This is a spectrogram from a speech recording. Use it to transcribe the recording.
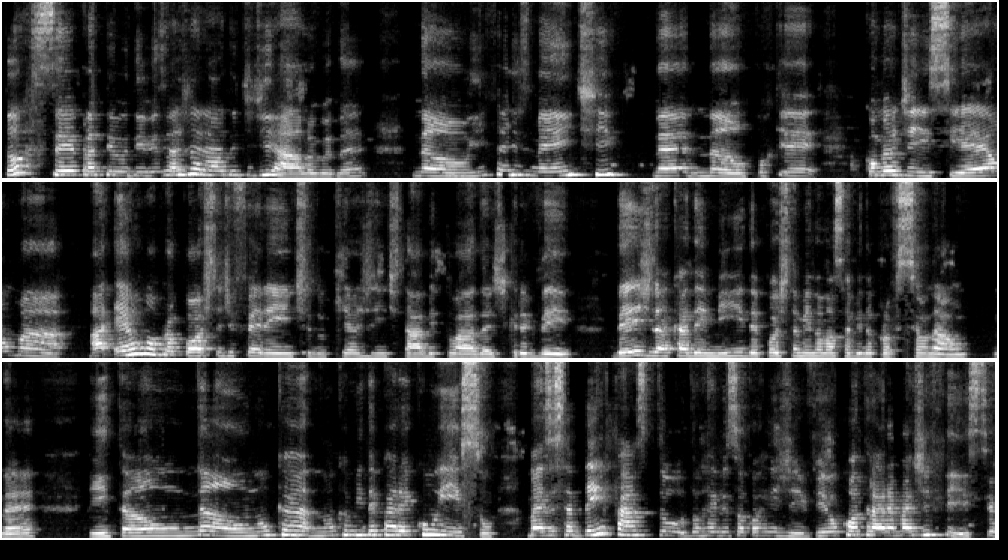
torcer para ter um nível exagerado de diálogo, né? Não, infelizmente, né? Não, porque como eu disse, é uma, é uma proposta diferente do que a gente está habituado a escrever, desde a academia e depois também na nossa vida profissional, né? Então, não, nunca, nunca me deparei com isso. Mas isso é bem fácil do, do revisor corrigir, viu? O contrário é mais difícil.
